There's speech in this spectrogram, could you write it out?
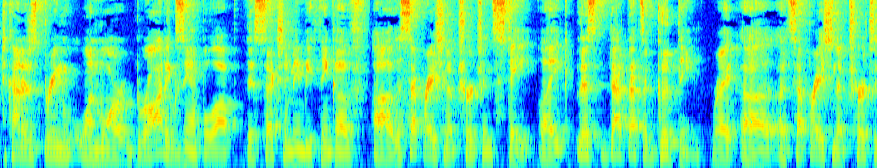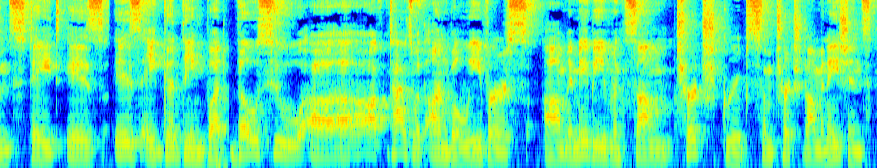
To kind of just bring one more broad example up, this section made me think of uh, the separation of church and state. Like this, that that's a good thing, right? Uh, a separation of church and state is is a good thing. But those who, uh, oftentimes with unbelievers, um, and maybe even some church groups, some church denominations,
